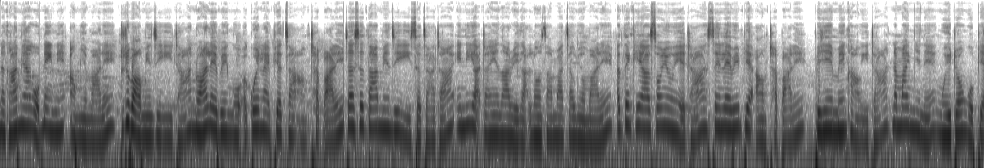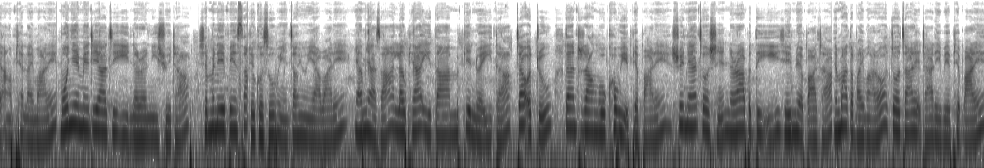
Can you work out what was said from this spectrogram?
ငကားများကိုနှိမ်နှင်းအောင်မြင်ပါတယ်ဒုတပောင်မင်းကြီးဤဓာနွားလေပင်ကိုအကွင်းလိုက်ပြတ်ကြအောင်ထပ်ပါတယ်ကျန်စစ်သားမင်းကြီးဤစကြဓာအိန္ဒိယတိုင်းရင်းသားတွေကလွန်စားမှကြောက်ရွံ့ပါတယ်အသင်ခရာဆုံးယုံရဲ့ဓာဆင်လေပင်ပြတ်အောင်ထပ်ပါတယ်ဘရင်မင်းကောင်ဤဓာနှစ်မိုက်မြင့်နဲ့ငွေတုံးကိုပြတ်အောင်ဖြတ်နိုင်ပါတယ်မိုးညင်မင်းတရားကြီးဤနရဏီရွှေဓာရမနေပင်စရုပ်ကစိုးပင်ကြောက်ရွံ့ရပါတယ်မြောင်းမြစာလောက်ဖျားဤသားမပြစ်နွယ်ဤဓာကြောက်အတူတန်တရောင်ကိုခုတ်ရပြတ်ပါတယ်ရွှေနှန်းကျော်ရှင်နရပတိဤရိမ့်မြက်ပါဓာမြမတမိုင်းမှာတော့ကြော်ကြားတဲ့ဓာတွေပဲဖြစ်ပါတယ်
